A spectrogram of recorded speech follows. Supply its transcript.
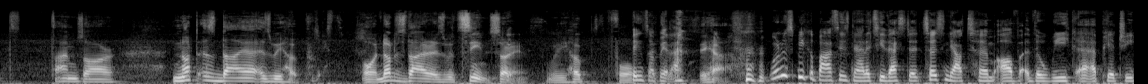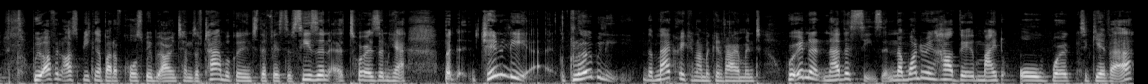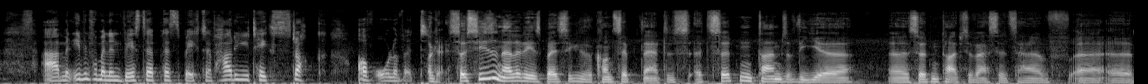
times are not as dire as we hope, yes. or not as dire as it seems. Sorry, Yes. we hope for Things are better. Yeah. when we speak about seasonality, that's the, certainly our term of the week, uh, PHG. We often are speaking about, of course, where we are in terms of time. We're going into the festive season, uh, tourism here. But generally, uh, globally, the macroeconomic environment, we're in another season. And I'm wondering how they might all work together. Um, and even from an investor perspective, how do you take stock of all of it? Okay, so seasonality is basically the concept that at certain times of the year, uh, certain types of assets have uh, uh,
